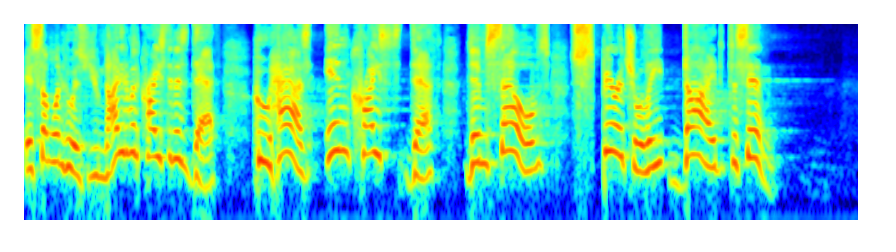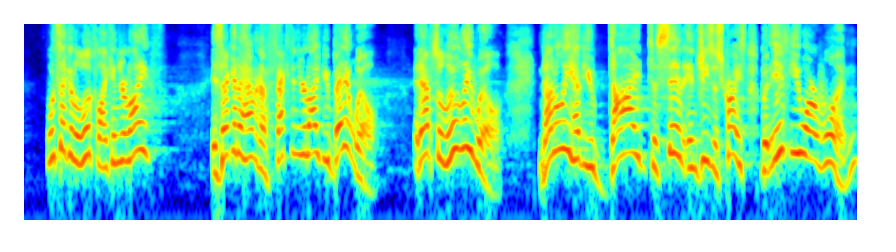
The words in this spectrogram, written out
is someone who is united with Christ in his death, who has in Christ's death themselves spiritually died to sin. What's that going to look like in your life? Is that going to have an effect in your life? You bet it will. It absolutely will. Not only have you died to sin in Jesus Christ, but if you are one,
